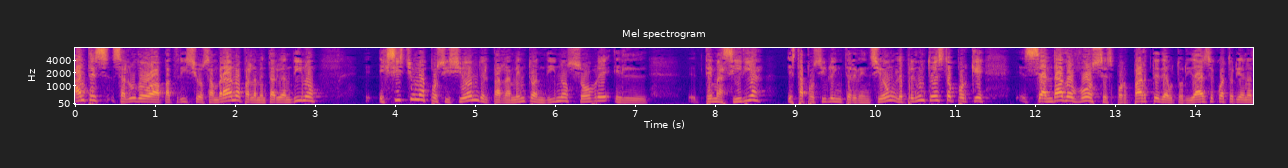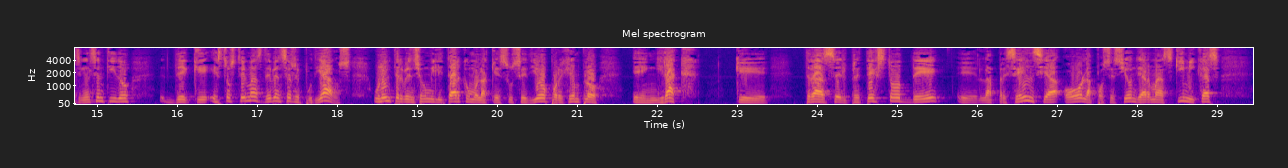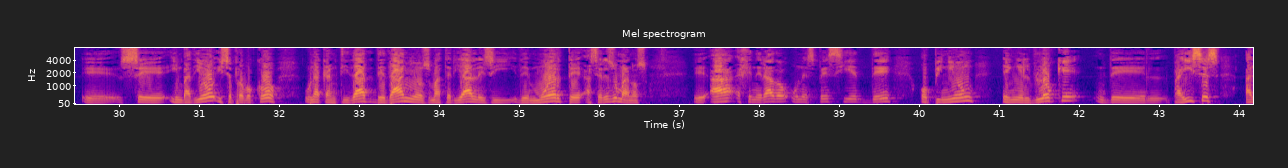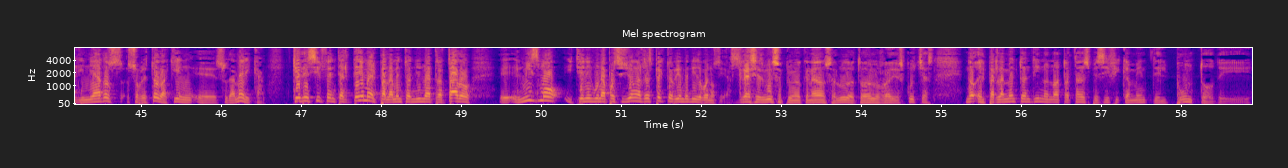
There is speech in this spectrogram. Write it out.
Antes saludo a Patricio Zambrano, parlamentario andino. ¿Existe una posición del Parlamento andino sobre el tema Siria? esta posible intervención? Le pregunto esto porque se han dado voces por parte de autoridades ecuatorianas en el sentido de que estos temas deben ser repudiados. Una intervención militar como la que sucedió, por ejemplo, en Irak, que tras el pretexto de eh, la presencia o la posesión de armas químicas, eh, se invadió y se provocó una cantidad de daños materiales y de muerte a seres humanos, eh, ha generado una especie de opinión en el bloque de países alineados, sobre todo aquí en eh, Sudamérica. ¿Qué decir frente al tema? El Parlamento andino ha tratado eh, el mismo y tienen una posición al respecto. Bienvenido, buenos días. Gracias, Wilson. Primero que nada, un saludo a todos los radioescuchas. No, el Parlamento andino no ha tratado específicamente el punto de,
